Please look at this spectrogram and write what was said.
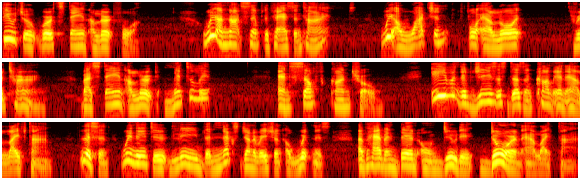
future worth staying alert for. We are not simply passing time, we are watching for our Lord's return by staying alert mentally and self control. even if Jesus doesn't come in our lifetime, listen, we need to leave the next generation a witness of having been on duty during our lifetime.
